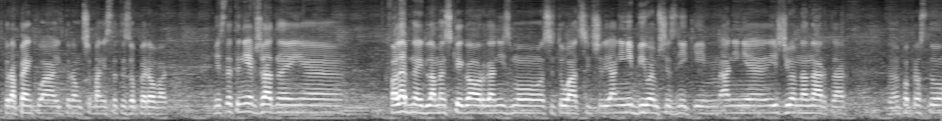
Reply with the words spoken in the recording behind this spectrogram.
która pękła i którą trzeba niestety zoperować. Niestety nie w żadnej e, chwalebnej dla męskiego organizmu sytuacji, czyli ani nie biłem się z nikim, ani nie jeździłem na nartach. E, Po prostu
